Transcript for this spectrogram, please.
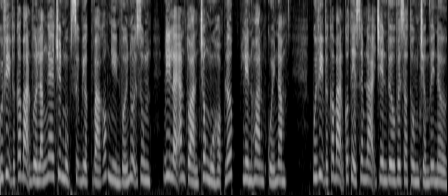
Quý vị và các bạn vừa lắng nghe chuyên mục sự việc và góc nhìn với nội dung đi lại an toàn trong mùa họp lớp liên hoan cuối năm. Quý vị và các bạn có thể xem lại trên vovgiao thông.vn,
